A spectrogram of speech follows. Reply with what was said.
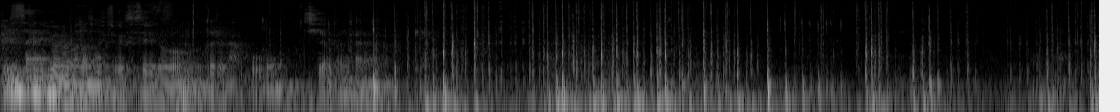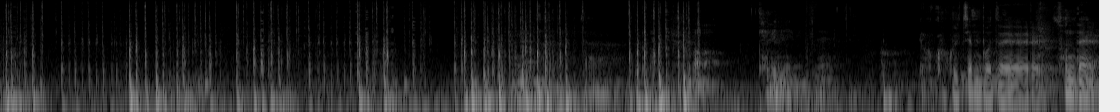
프리사인 URL 받아서 이쪽 S3로 업로드를 하고 지역은 가능하게. 자, 어, 대리님, 요 구글 잼보드를 손댈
